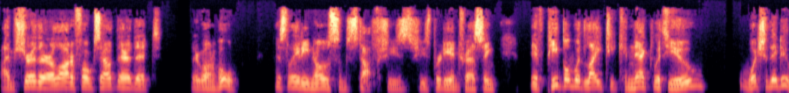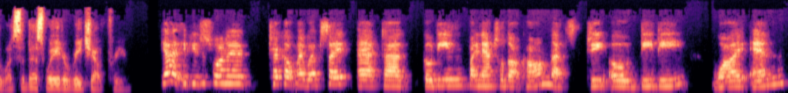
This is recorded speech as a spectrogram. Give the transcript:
I'm sure there are a lot of folks out there that they're going, "Oh, this lady knows some stuff. She's she's pretty interesting." If people would like to connect with you, what should they do? What's the best way to reach out for you? yeah, if you just want to check out my website at uh, goddynfinancial.com, that's G O D D Y N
